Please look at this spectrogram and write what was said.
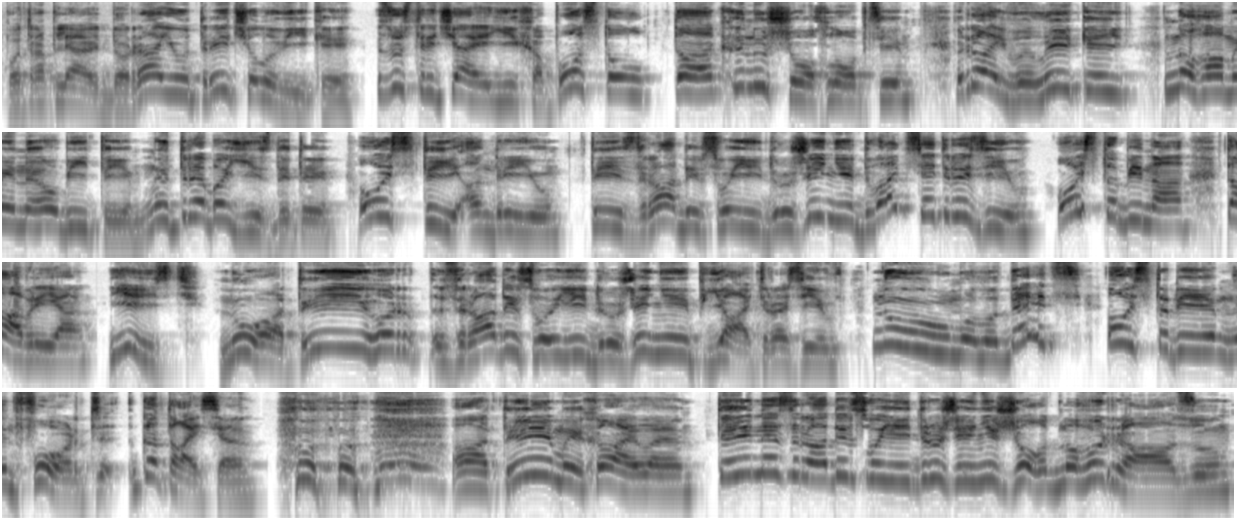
Потрапляють до раю три чоловіки. Зустрічає їх апостол. Так, ну що, хлопці, рай великий, ногами не обійти. Треба їздити. Ось ти, Андрію. Ти зрадив своїй дружині 20 разів. Ось тобі на Таврія. Їсть. Ну, а ти, Ігор, зрадив своїй дружині 5 разів. Ну, молодець. Ось тобі Форд. Катайся. Хо-хо. А ти, Михайле, ти не зрадив своїй дружині жодного разу.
